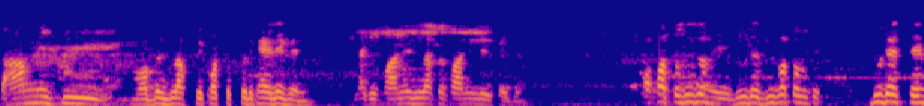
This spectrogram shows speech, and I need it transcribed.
তা আপনি কি মদের গ্লাসকে কত করে খাই নেবেন নাকি পানির গ্লাসে পানি লই খাইবেন? অফার তো দুজনে দুইটা, দুই বোতল দুইটা সেম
